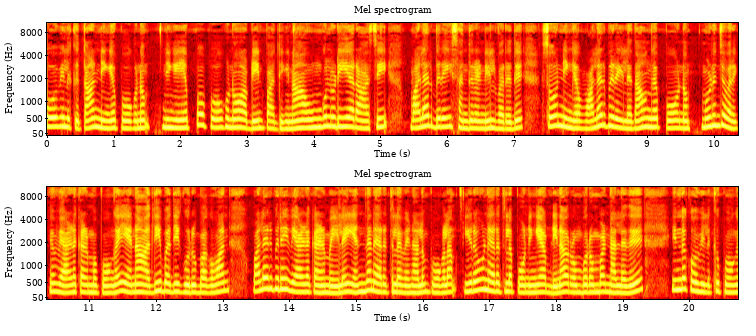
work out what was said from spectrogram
கோவிலுக்கு தான் நீங்கள் போகணும். நீங்கள் எப்போ போகணும் அப்படின்னு பார்த்தீங்கன்னா உங்களுடைய ராசி வளர்பிறை சந்திரனில் வருது. ஸோ நீங்கள் வளர்பிறையில் தான் அங்கே போகணும். முடிஞ்ச வரைக்கும் வியாழக்கிழமை போங்க. ஏன்னா அதிபதி குரு பகவான் வளர்பிறை வியாழக்கிழமையில் எந்த நேரத்தில் வேணாலும் போகலாம். இரவு நேரத்தில் போனீங்க அப்படின்னா ரொம்ப ரொம்ப நல்லது. இந்த கோவிலுக்கு போங்க.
